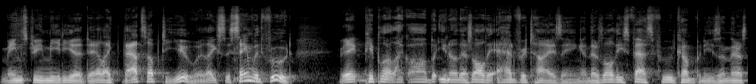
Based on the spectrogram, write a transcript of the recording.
mainstream media a day, like that's up to you. Like it's the same with food. Right? People are like, oh, but you know, there's all the advertising and there's all these fast food companies and there's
